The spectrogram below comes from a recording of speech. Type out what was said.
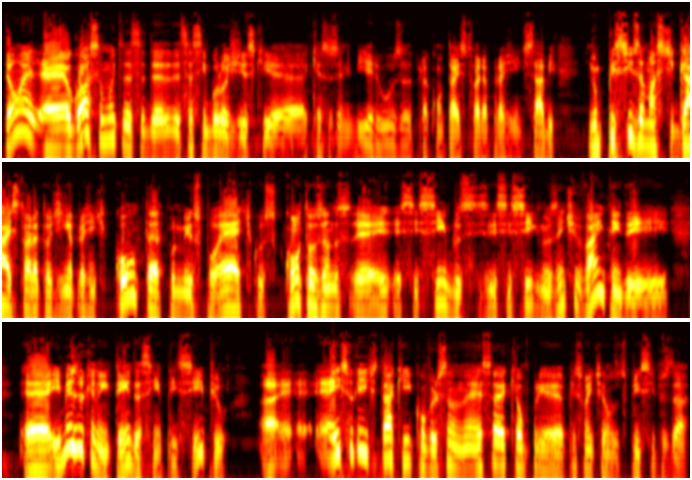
Então é, é, eu gosto muito dessa, dessas simbologias que, é, que a Suzanne Bier usa para contar a história pra gente, sabe? Não precisa mastigar a história todinha pra gente, conta por meios poéticos, conta usando é, esses símbolos, esses, esses, signos, a gente vai entender. E, é, e mesmo que não entenda, assim, a princípio, é, é, isso que a gente está aqui conversando, né? Essa que é um, principalmente um dos princípios da,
